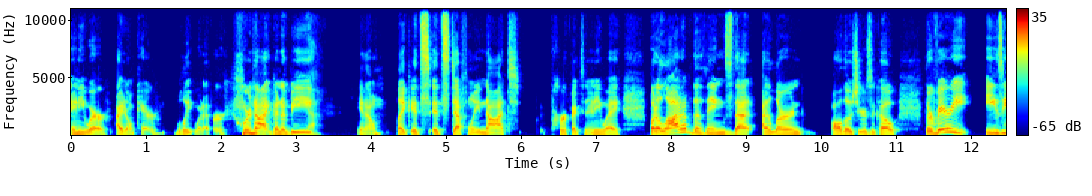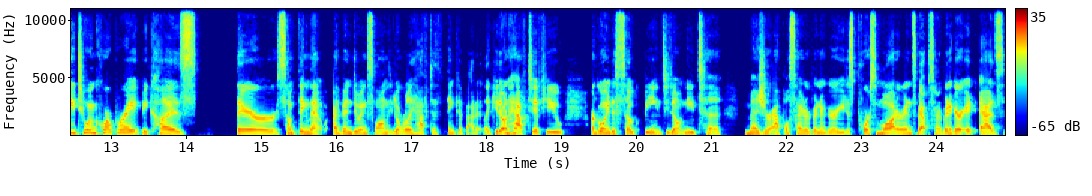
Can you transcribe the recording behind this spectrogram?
anywhere, I don't care. We'll eat whatever. We're not going to be, Yeah. you know, like it's, it's definitely not perfect in any way. But a lot of the things that I learned all those years ago, they're very easy to incorporate because they're something that I've been doing so long that you don't really have to think about it. Like you don't have to, if you are going to soak beans, you don't need to measure apple cider vinegar. You just pour some water in, some apple cider vinegar. It adds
